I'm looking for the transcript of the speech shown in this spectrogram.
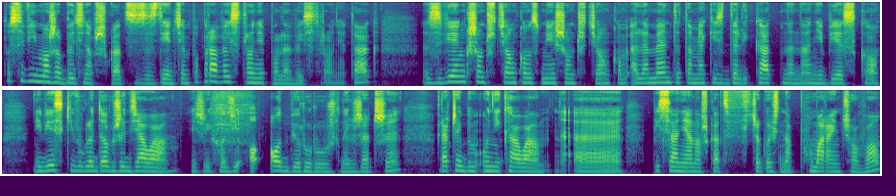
To CV może być na przykład ze zdjęciem po prawej stronie, po lewej stronie, tak? Z większą czcionką, z mniejszą czcionką, elementy tam jakieś delikatne na niebiesko. Niebieski w ogóle dobrze działa, jeżeli chodzi o odbiór różnych rzeczy. Raczej bym unikała e, pisania na przykład czegoś na pomarańczowo.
